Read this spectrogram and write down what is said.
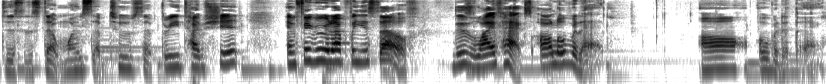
this is step one, step two, step three type shit, and figure it out for yourself. There's life hacks all over that. All over the thing.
